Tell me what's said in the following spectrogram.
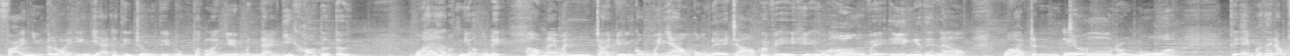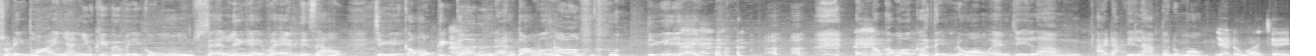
phải những cái loại yến giả trên thị trường thì đúng thật là như mình đang giết họ từ từ quá là bất nhẫn đi hôm nay mình trò chuyện cùng với nhau cũng để cho quý vị hiểu hơn về yến như thế nào quá trình Dạ. chân rồi mua thì em có thể đọc số điện thoại nha nhiều khi quý vị cũng sẽ liên hệ với em thì sao? Chị nghĩ có một cái kênh an toàn vẫn hơn. Chị nghĩ vậy. Em đâu có mở cửa tiệm đúng không? Em chỉ là ai đặt thì làm thôi đúng không? Dạ đúng rồi chị.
